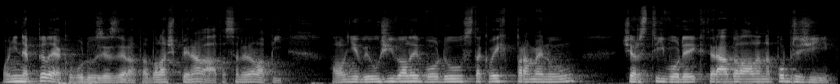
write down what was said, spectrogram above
oni nepili jako vodu z jezera, ta byla špinavá, ta se nedala pít ale oni využívali vodu z takových pramenů, čerstvé vody, která byla ale na pobřeží.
